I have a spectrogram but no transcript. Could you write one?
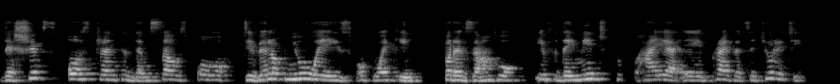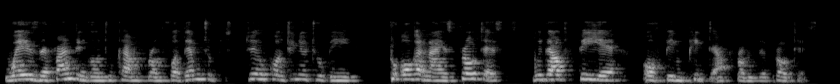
the shifts or strengthen themselves or develop new ways of working. For example, if they need to hire a private security, where is the funding going to come from for them to still continue to be to organize protests without fear of being picked up from the protest.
